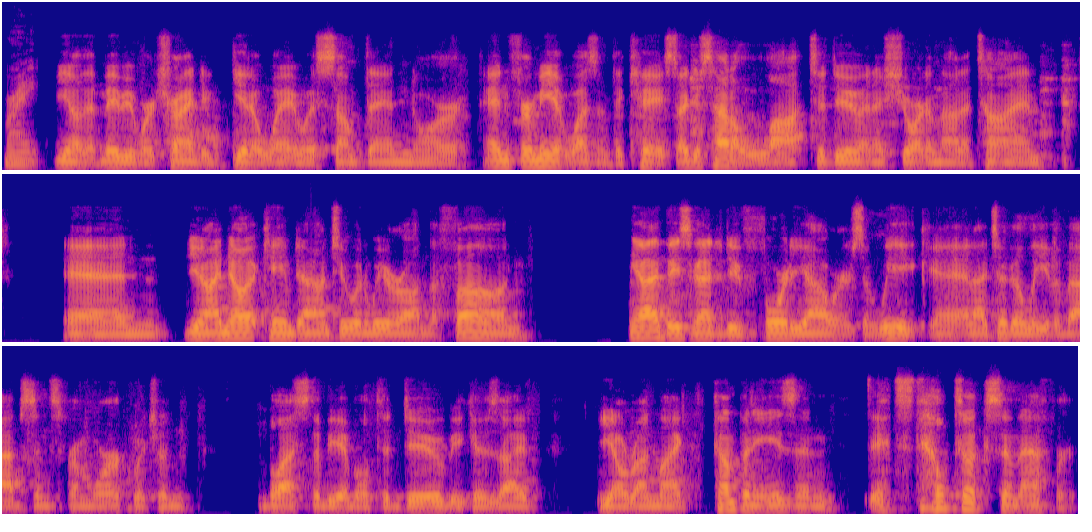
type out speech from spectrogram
Right. You know that maybe we're trying to get away with something or and for me it wasn't the case. I just had a lot to do in a short amount of time. And you know i know it came down to when we were on the phone know i basically had to do 40 hours a week and i took a leave of absence from work which i'm blessed to be able to do because i've you know run my companies and it still took some effort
